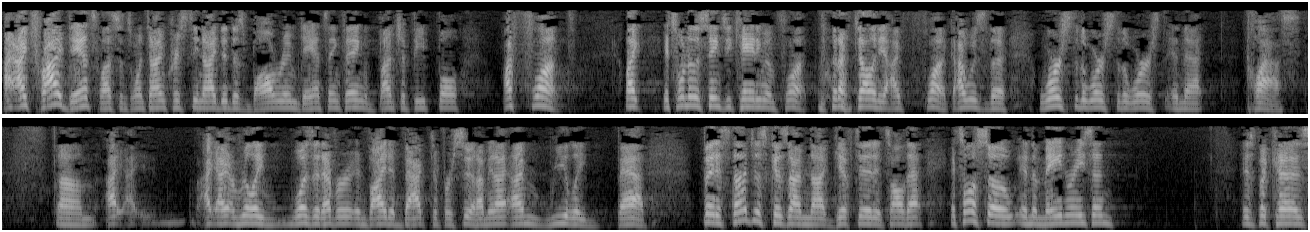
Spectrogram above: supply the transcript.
I, I tried dance lessons one time. Christy and I did this ballroom dancing thing, a bunch of people. I flunked. Like, it's one of those things you can't even flunk. But I'm telling you, I flunked. I was the worst of the worst of the worst in that class. Um, I, I, I really wasn't ever invited back to pursue it. I mean, I, I'm really bad. But it's not just because I'm not gifted, it's all that. It's also, and the main reason is because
